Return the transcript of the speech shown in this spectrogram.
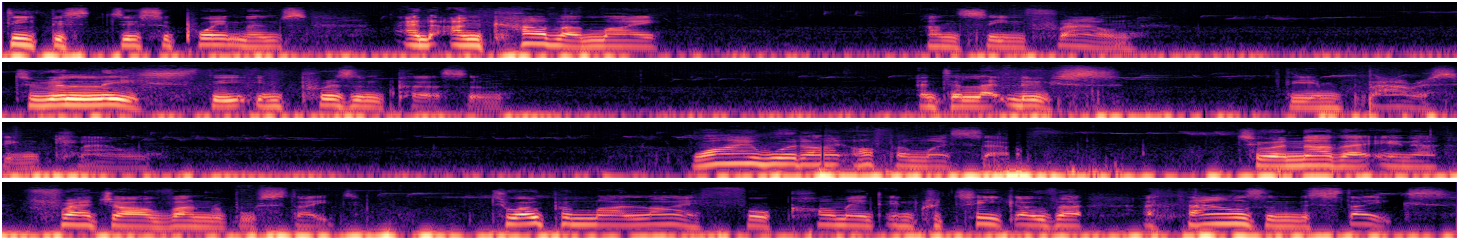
deepest disappointments and uncover my unseen frown, to release the imprisoned person and to let loose the embarrassing clown. Why would I offer myself to another in a fragile, vulnerable state? to open my life for comment and critique over a thousand mistakes,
